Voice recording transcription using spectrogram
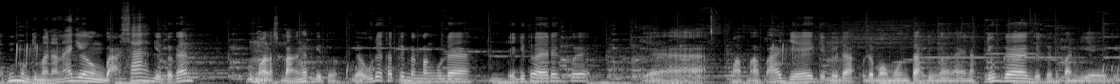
tapi mau gimana lagi yang basah gitu kan. Gue Hmm. malas banget gitu. Ya udah tapi memang udah ya gitu akhirnya gue ya maaf maaf aja gitu. Udah udah mau muntah juga nggak enak juga gitu depan dia gitu.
